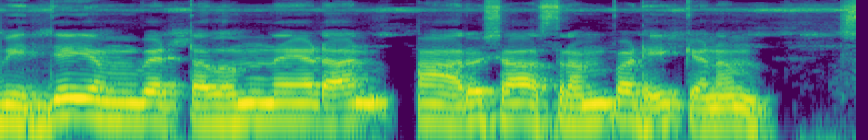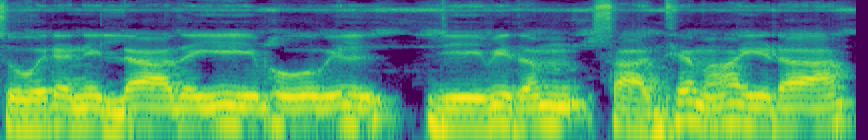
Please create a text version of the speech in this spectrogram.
വിദ്യയും വെട്ടവും നേടാൻ ആറു ശാസ്ത്രം പഠിക്കണം. സൂര്യനില്ലാതെ ഈ ഭൂവിൽ ജീവിതം സാധ്യമായിടാ.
